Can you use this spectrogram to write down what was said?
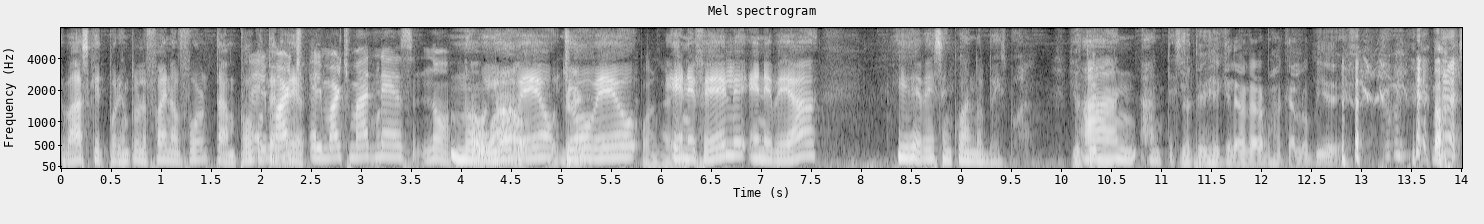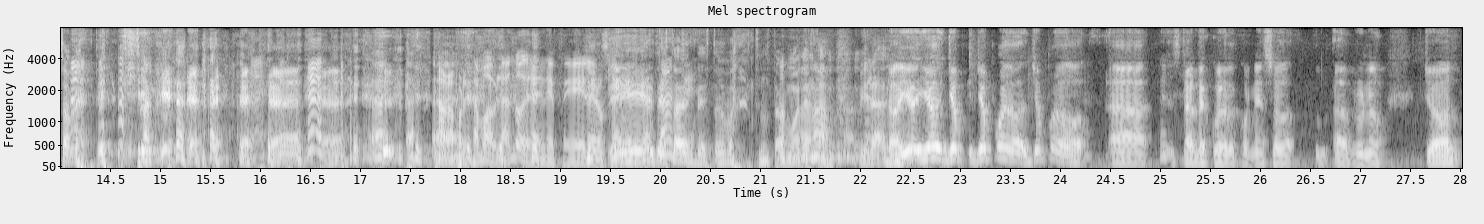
básquet, por ejemplo, el Final Four, tampoco El te March, veo. el March Madness, no. No, Oh, yo wow, veo, ok. yo veo. NFL, NBA y de vez en cuando el béisbol. Yo te- An- antes. Yo te dije que le habláramos a Carlos Vides. no, eso. No, no, pero estamos hablando de la NFL. Pero o Sí, sea, ¿quién? ¿El te estoy, te estoy, te estoy molestando. Mira, No, yo, yo, yo, yo puedo, yo puedo ah, estar de acuerdo con eso, ah, Bruno. Yo,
